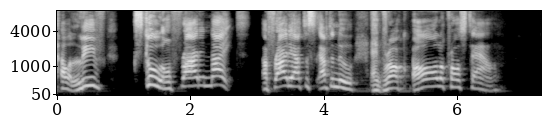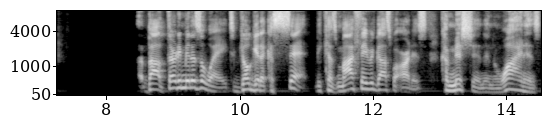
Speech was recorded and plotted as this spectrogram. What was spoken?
I would leave school on Friday night, a Friday after, afternoon, and walk all across town, about thirty minutes away, to go get a cassette because my favorite gospel artist, Commission and the Winans,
